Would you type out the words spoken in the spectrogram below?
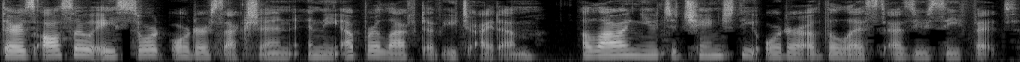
There is also a sort order section in the upper left of each item, allowing you to change the order of the list as you see fit.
